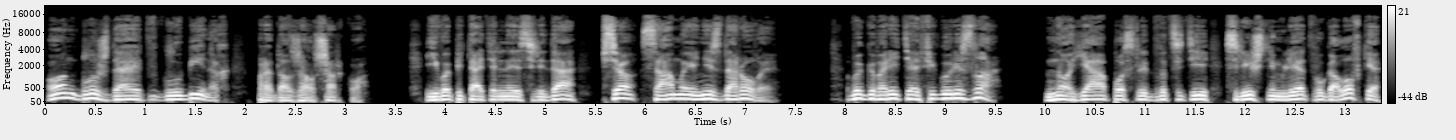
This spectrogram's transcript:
Он блуждает в глубинах, продолжал Шарко. Его питательная среда — все самое нездоровое. Вы говорите о фигуре зла, но я после двадцати с лишним лет в уголовке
